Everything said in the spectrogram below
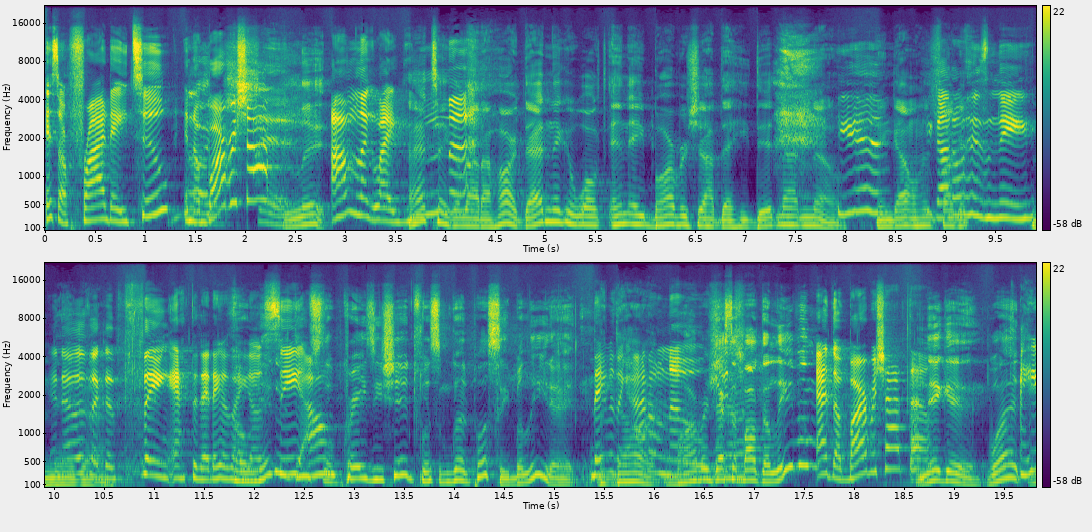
it's a Friday too in a barbershop. shit. Lit. I'm like, like That take a lot of heart. That nigga walked in a barbershop that he did not know. Yeah, And got on his he got on his knee, and that was like a thing. After that, they was Oh, like, "Yo, niggas see, do I some don't." crazy shit for some good pussy. Believe that. They was like, "I don't know." barbershop- That's about to leave him, at the barbershop though. nigga. What? he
